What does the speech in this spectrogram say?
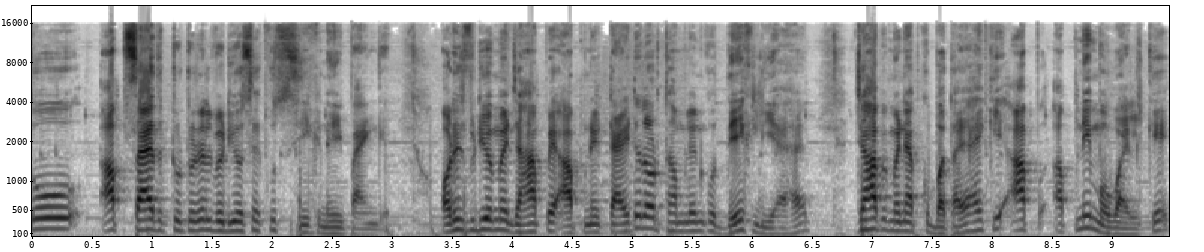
तो आप शायद ट्यूटोरियल वीडियो से कुछ सीख नहीं पाएँगे। और इस वीडियो में जहाँ पे आपने टाइटल और थंबनेल को देख लिया है, जहाँ पे मैंने आपको बताया है कि आप अपने मोबाइल के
